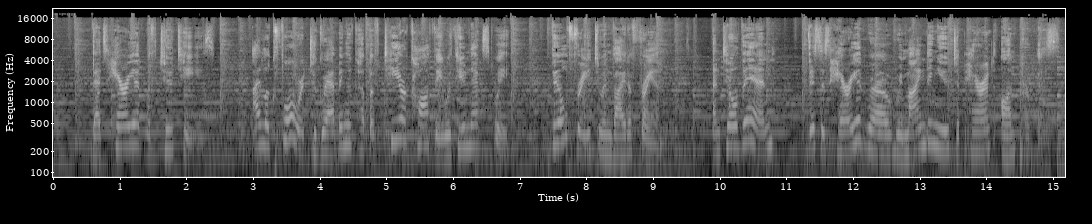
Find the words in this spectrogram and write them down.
That's Harriett with two T's. I look forward to grabbing a cup of tea or coffee with you next week. Feel free to invite a friend. Until then, this is Harriett Rowe reminding you to parent on purpose.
